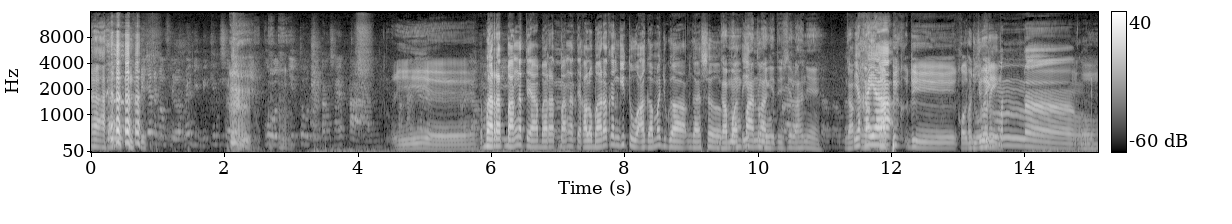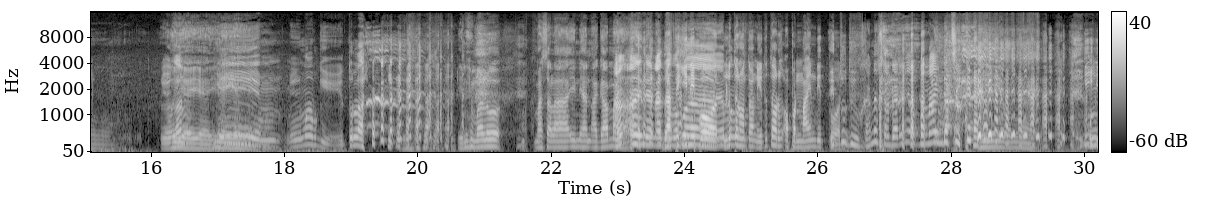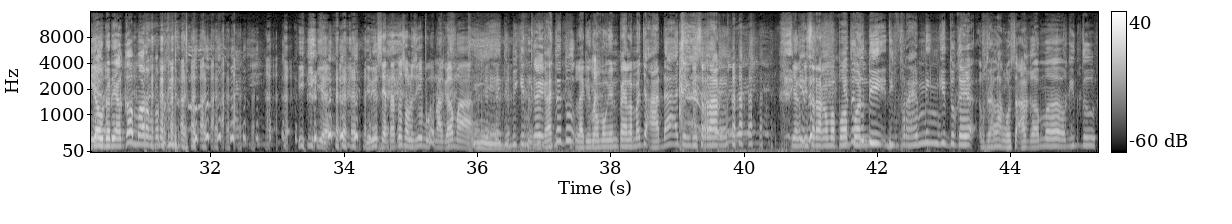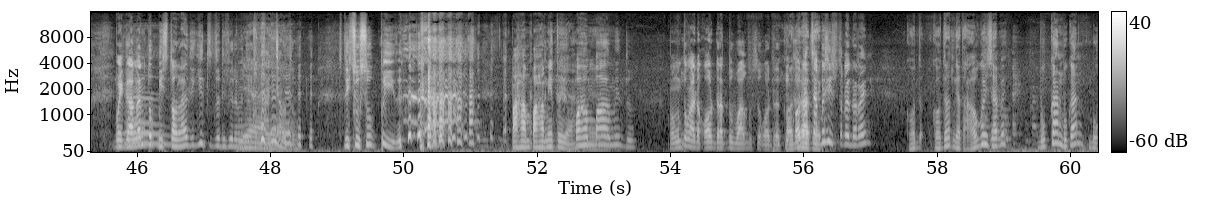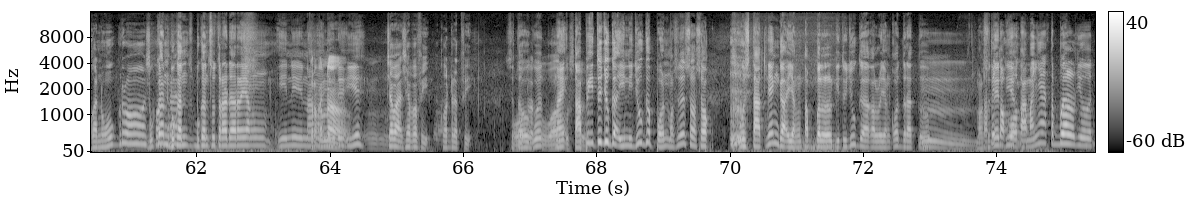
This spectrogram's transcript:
Iya. Barat banget ya, barat banget ya. Kalau barat kan gitu, agama juga nggak sekuat Nggak mempan itu. lah gitu istilahnya. Nggak, Ya kayak Tapi di Conjuring, Conjuring. menang. Ya Oh, kan? iya, iya, iya. Iya, iya, iya. Ini mah begitulah. ini malu masalah inian agama Ah, ya. ah, ini agama Berarti gini Pon, lu tuh nonton itu tuh harus open minded Pon. Itu tuh karena sutradaranya open minded sih. iya benar. Menjauh dari agama orang open minded. iya. Jadi setan tuh solusinya bukan agama. Iya, dibikin kayak Kan kita tuh lagi ngomongin film aja ada aja yang diserang. yang diserang sama kita tuh Popon. di di framing gitu kayak udahlah nggak usah agama gitu. Pegangan tuh pistol aja gitu tuh di film itu Iya, Tuh kacau tuh. Disusupi tuh. Paham-paham itu ya. Paham-paham itu. Untung ada kodrat tuh bagus tuh kodrat. Kodrat Kodrat, ya. siapa sih sutradaranya? Kod- Kodrat nggak tahu gue siapa. Bukan, bukan. Bukan Nugros. Bukan, Kodrat. bukan bukan sutradara yang ini namanya Terkenal. iya. Coba siapa Vi? Kodrat Vi. Setahu Kodrat gue, nah, tapi itu juga ini juga pon, maksudnya sosok ustadznya nggak yang tebel gitu juga kalau yang kodrat tuh. Hmm. Tapi Maksudnya tokoh dia utamanya tebel, Yud.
